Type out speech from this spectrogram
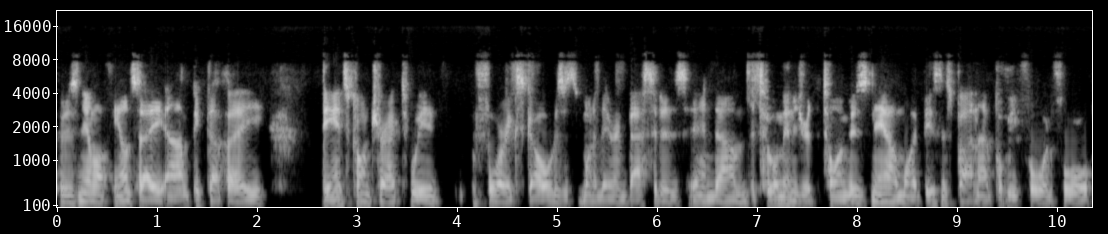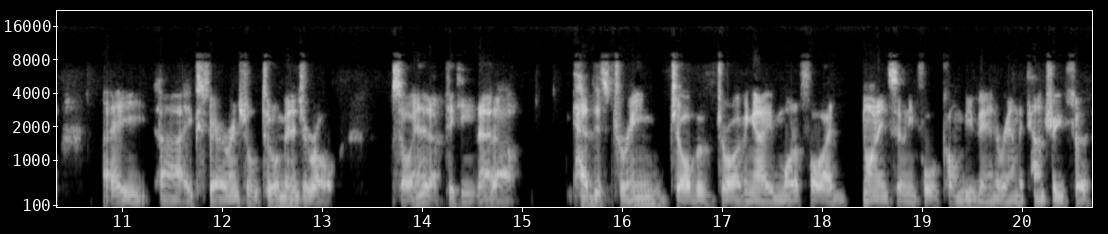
who's now my fiance, um, picked up a dance contract with XXXX Gold as one of their ambassadors, and um, the tour manager at the time, who's now my business partner, put me forward for a uh, experiential tour manager role. So I ended up picking that up had this dream job of driving a modified 1974 Kombi van around the country for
